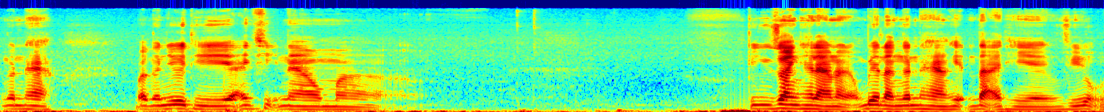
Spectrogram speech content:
ngân hàng. Và gần như thì anh chị nào mà kinh doanh hay làm nào cũng biết là ngân hàng hiện tại thì ví dụ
